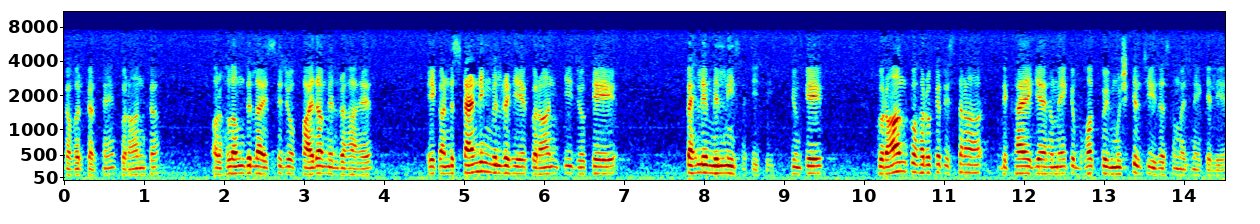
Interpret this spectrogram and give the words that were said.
کور کرتے ہیں قرآن کا اور الحمدللہ اس سے جو فائدہ مل رہا ہے، ایک انڈرسٹینڈنگ مل رہی ہے قرآن کی جو کہ پہلے مل نہیں سکی تھی، کیونکہ قرآن کو ہر وقت اس طرح دکھایا گیا ہمیں کہ بہت کوئی مشکل چیز ہے سمجھنے کے لیے۔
